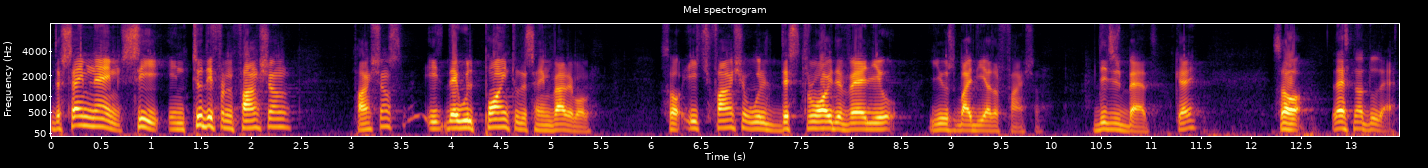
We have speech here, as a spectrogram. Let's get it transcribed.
the same name C in two different function, functions, it, they will point to the same variable. So each function will destroy the value used by the other function. This is bad, okay? So let's not do that.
